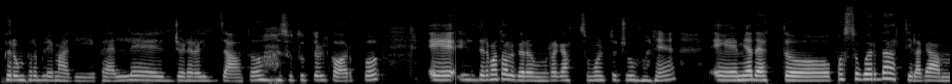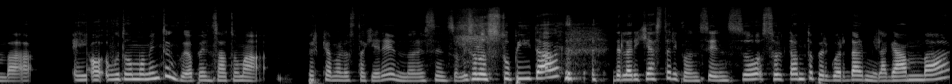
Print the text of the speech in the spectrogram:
per un problema di pelle generalizzato su tutto il corpo e il dermatologo era un ragazzo molto giovane e mi ha detto posso guardarti la gamba? E ho avuto un momento in cui ho pensato ma perché me lo sta chiedendo? Nel senso mi sono stupita della richiesta di consenso soltanto per guardarmi la gamba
